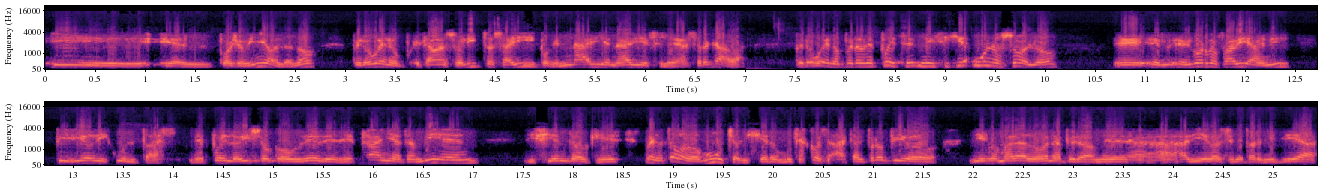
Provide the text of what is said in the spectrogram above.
y, y el Pollo Viñolo no pero bueno, estaban solitos ahí porque nadie, nadie se les acercaba. Pero bueno, pero después eh, ni siquiera uno solo, eh, el, gordo Fabiani, pidió disculpas. Después lo hizo Coudet desde España también, diciendo que, bueno, todos, muchos dijeron muchas cosas, hasta el propio Diego Maradona, pero a, Diego se le permitía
